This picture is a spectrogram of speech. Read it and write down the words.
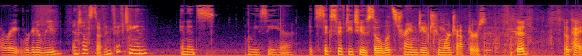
All right, we're gonna read until 7:15, and it's let me see here. It's 6:52, so let's try and do two more chapters. Good. Okay.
